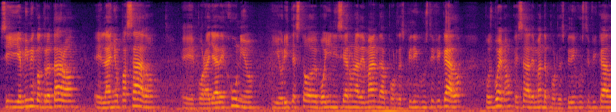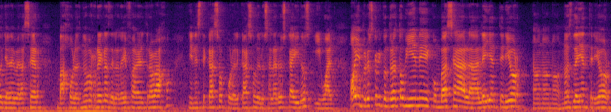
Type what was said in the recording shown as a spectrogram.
si a mí me contrataron el año pasado, eh, por allá de junio, y ahorita estoy, voy a iniciar una demanda por despido injustificado, pues bueno, esa demanda por despido injustificado ya deberá ser bajo las nuevas reglas de la ley federal del trabajo y en este caso por el caso de los salarios caídos igual. Oye, pero es que mi contrato viene con base a la ley anterior. No, no, no, no es ley anterior.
